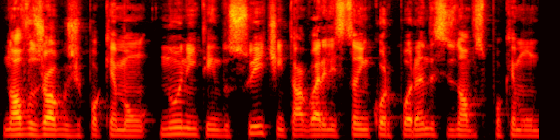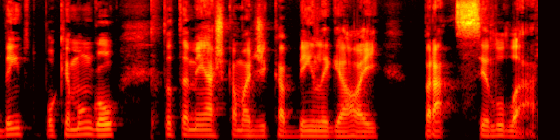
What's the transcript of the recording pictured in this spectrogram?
novos jogos de Pokémon no Nintendo Switch. Então agora eles estão incorporando esses novos Pokémon dentro do Pokémon Go. Então também acho que é uma dica bem legal aí para celular.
